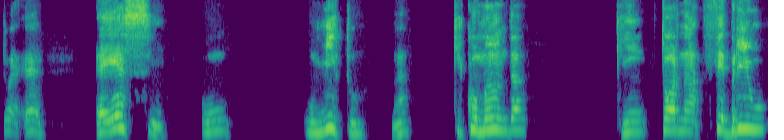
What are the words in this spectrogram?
Então, é, é, é esse um, um mito né? que comanda, que torna febril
